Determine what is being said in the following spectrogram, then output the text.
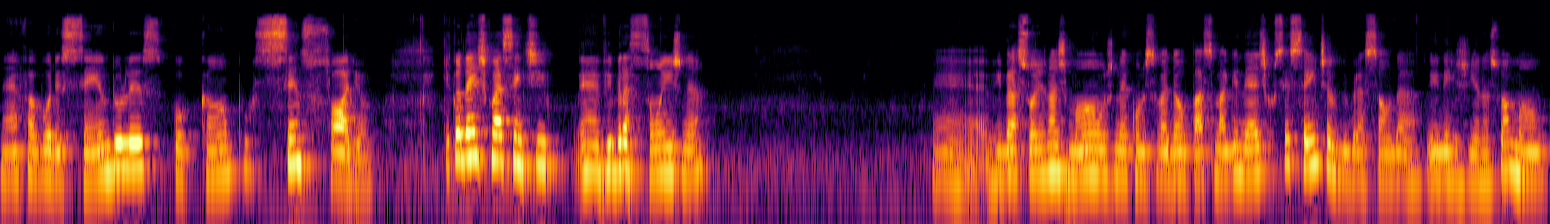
né, favorecendo-lhes o campo sensório. Que quando a gente começa a sentir é, vibrações, né? É, vibrações nas mãos, né? Quando você vai dar um passe magnético, você sente a vibração da energia na sua mão.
